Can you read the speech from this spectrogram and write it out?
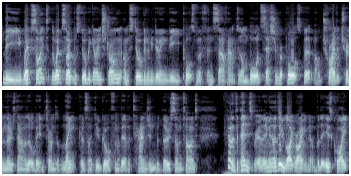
the website, the website will still be going strong. I'm still going to be doing the Portsmouth and Southampton on board session reports, but I'll try to trim those down a little bit in terms of length because I do go off on a bit of a tangent with those sometimes. It kind of depends really. I mean, I do like writing them, but it is quite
